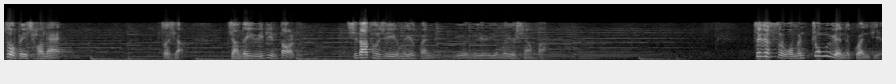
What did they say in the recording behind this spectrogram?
坐北朝南，坐下，讲的有一定道理。其他同学有没有观点？有没有有没有想法？这个是我们中原的观点，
